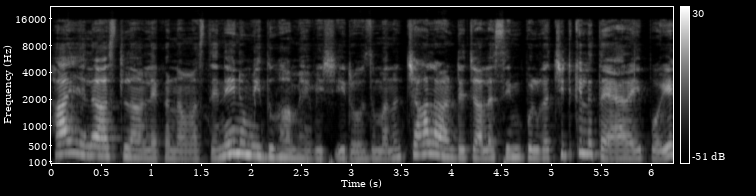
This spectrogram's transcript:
హాయ్ హలో అస్సలం అయికం నమస్తే. నేను మీ దుహా మెహవిష్ ఈ రోజు మనం చాలా అంటే చాలా సింపుల్గా తయారైపోయే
